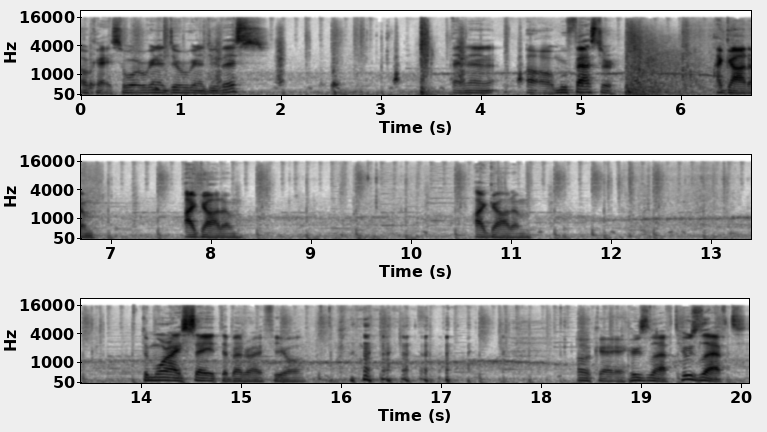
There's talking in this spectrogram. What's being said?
Okay, so what we're gonna do, we're gonna do this. And then, uh-oh, move faster. I got him. I got him. I got him. The more I say it, the better I feel. okay, who's left? Who's left?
